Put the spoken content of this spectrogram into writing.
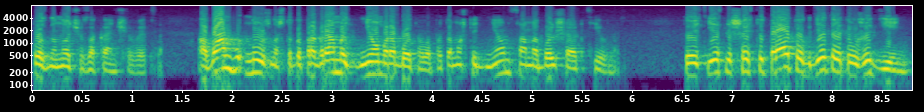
поздно ночью заканчивается. А вам нужно, чтобы программа днем работала, потому что днем самая большая активность. То есть если 6 утра, то где-то это уже день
